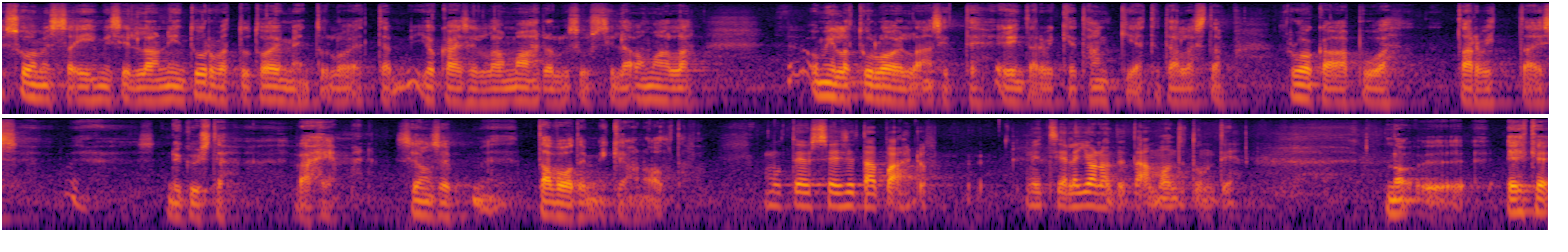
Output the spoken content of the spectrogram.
Suomessa ihmisillä on niin turvattu toimeentulo, että jokaisella on mahdollisuus sillä omalla, omilla tuloillaan sitten elintarvikkeet hankkia, että tällaista ruoka-apua tarvittaisiin nykyistä vähemmän. Se on se tavoite, mikä on oltava. Mutta jos ei se tapahdu, nyt siellä jonotetaan monta tuntia. No ehkä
